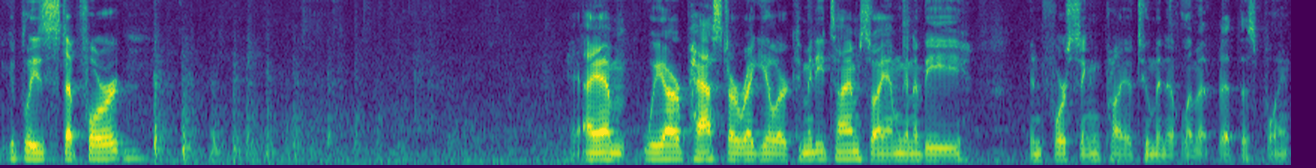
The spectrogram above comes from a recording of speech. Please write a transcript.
You could please step forward. I am, we are past our regular committee time, so I am going to be enforcing probably a two-minute limit at this point.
